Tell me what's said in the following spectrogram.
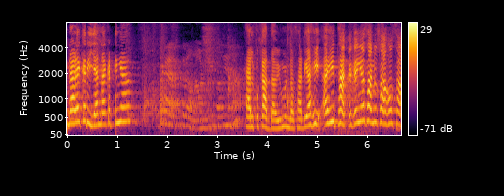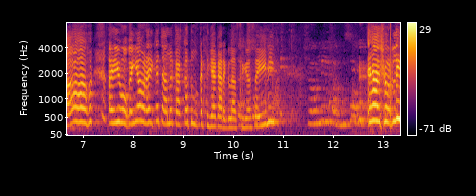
ਨਾਲੇ ਕਰੀ ਜਾਣਾ ਇਕੱਠੀਆਂ ਹੈਲਪ ਕਰਦਾ ਵੀ ਮੁੰਡਾ ਸਾਡੀ ਅਸੀਂ ਅਸੀਂ ਥੱਕ ਗਈਆਂ ਸਾਨੂੰ ਸਾਹੋ ਸਾਹ। ਅਸੀਂ ਹੋ ਗਈਆਂ ਹੁਣ ਅਸੀਂ ਕਿ ਚੱਲ ਕਾਕਾ ਤੂੰ ਇਕੱਠੀਆਂ ਕਰ ਗਲਾਸੀਆਂ ਸਹੀ ਨਹੀਂ ਹਾਂ ਸ਼ੁਰਲੀ।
